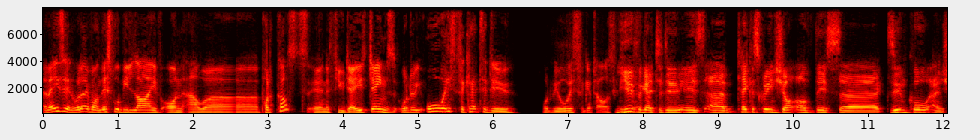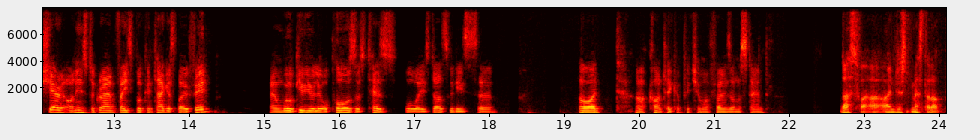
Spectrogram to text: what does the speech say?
Amazing. Well, everyone, this will be live on our podcasts in a few days. James, what do we always forget to do what we always forget to ask you, you forget to do is um, take a screenshot of this uh, Zoom call and share it on Instagram, Facebook, and tag us both in. And we'll give you a little pause, as Tej always does with his. Uh... Oh, I, oh, I can't take a picture. My phone's on the stand. That's fine. I, I just messed that up.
